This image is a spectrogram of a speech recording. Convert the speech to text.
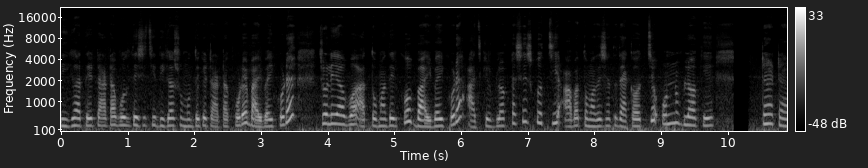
দীঘাতে টাটা বলতে এসেছি, দীঘা সমুদ্রকে টাটা করে বাই বাই করে চলে যাব। আর তোমাদেরকেও বাই বাই করে আজকের ব্লগটা শেষ করছি। আবার তোমাদের সাথে দেখা হচ্ছে অন্য ব্লগে টাটা।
